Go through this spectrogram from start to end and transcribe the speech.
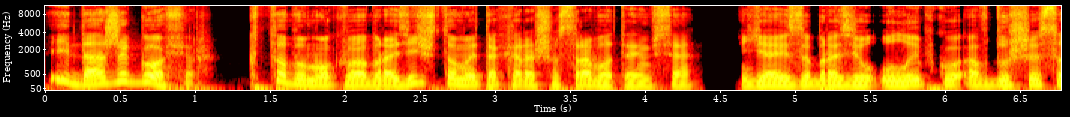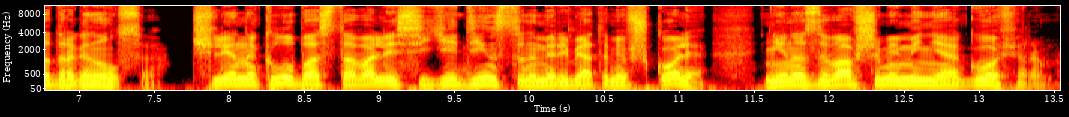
и даже гофер. Кто бы мог вообразить, что мы так хорошо сработаемся?» Я изобразил улыбку, а в душе содрогнулся. Члены клуба оставались единственными ребятами в школе, не называвшими меня гофером.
